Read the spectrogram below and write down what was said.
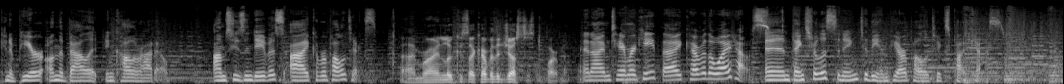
can appear on the ballot in Colorado. I'm Susan Davis. I cover politics. I'm Ryan Lucas. I cover the Justice Department. And I'm Tamara Keith. I cover the White House. And thanks for listening to the NPR Politics Podcast.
